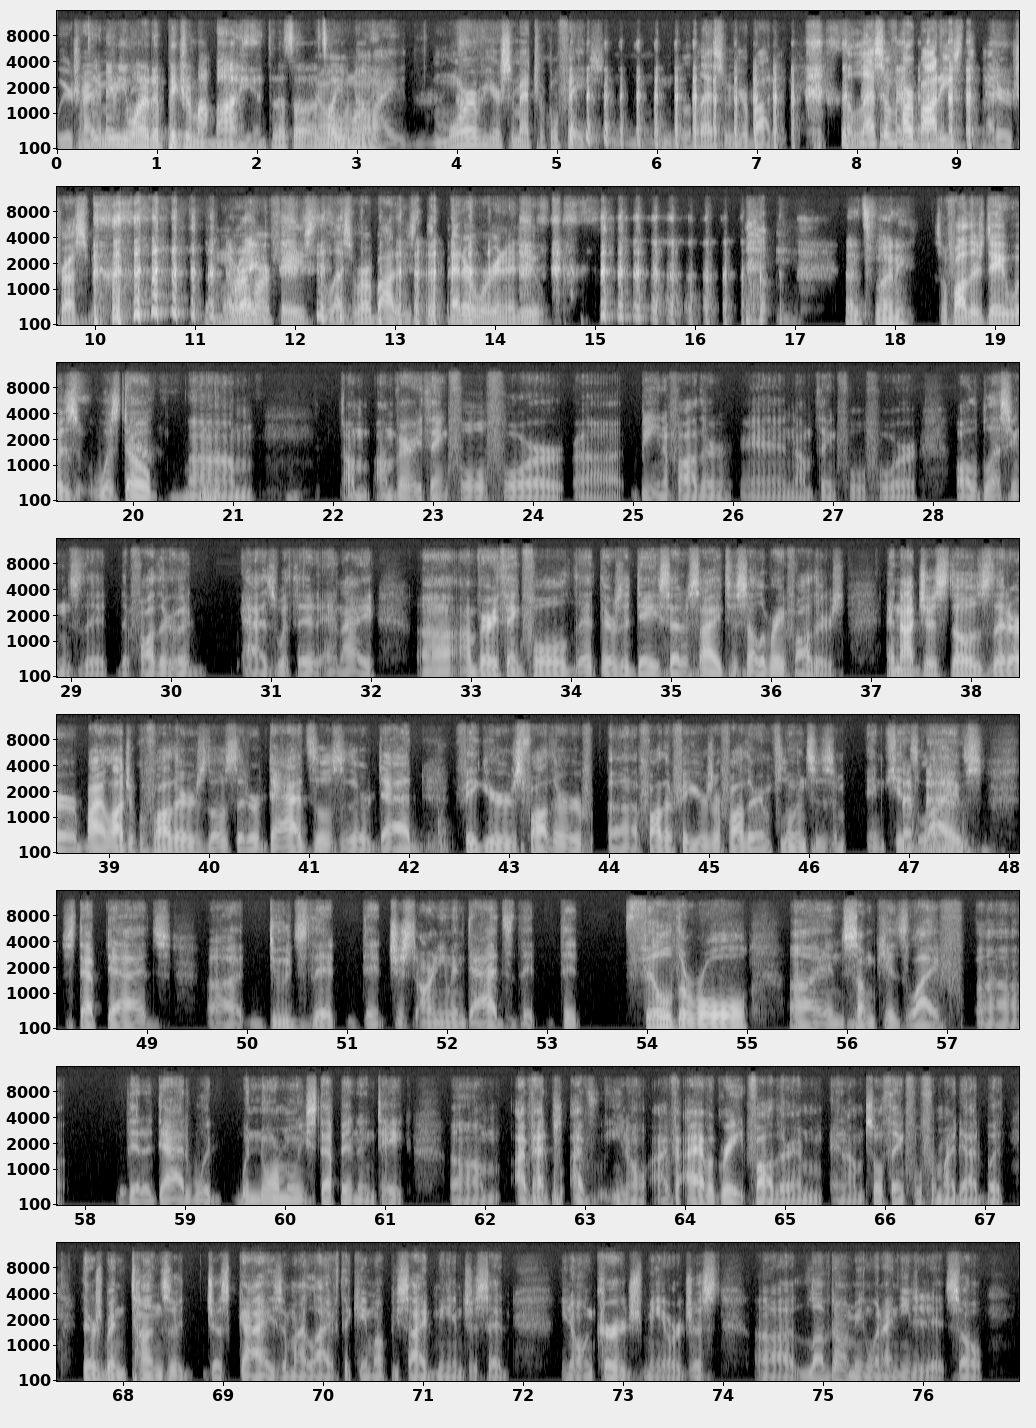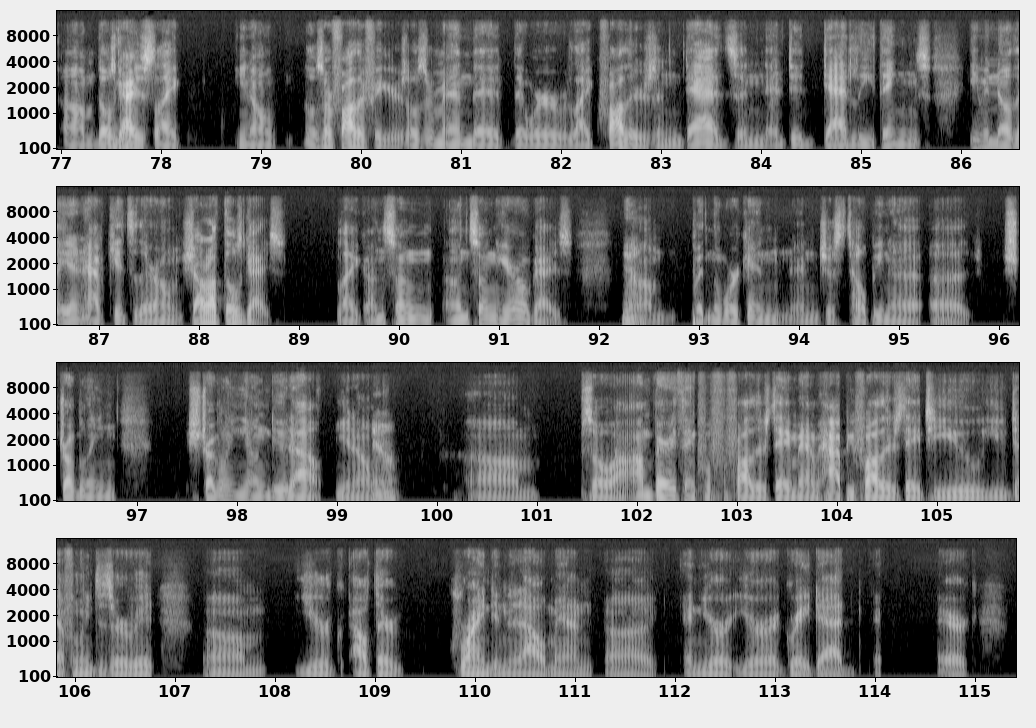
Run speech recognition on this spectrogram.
We are trying to maybe you wanted a picture of my body. That's- all. That's no, all you no. I more of your symmetrical face, the less of your body. The less of our bodies, the better. Trust me. The more Right? of our face, the less of our bodies, the better we're gonna do. That's funny. So Father's Day was was dope. Mhm. Um, I'm I'm very thankful for uh, being a father, and I'm thankful for all the blessings that that fatherhood has with it. And I uh, I'm very thankful that there's a day set aside to celebrate fathers, and not just those that are biological fathers, those that are dads, those that are dad figures, father uh, father figures, or father influences in, in kids' Stepdads. lives, stepdads uh dudes that that just aren't even dads that that fill the role uh in some kid's life uh that a dad would would normally step in and take. Um i've had i've you know i've i have a great father and and i'm so thankful for my dad but there's been tons of just guys in my life that came up beside me and just said you know encouraged me or just uh loved on me when i needed it. So um those Mhm. guys like you know those are father figures. Those are men that that were like fathers and dads and and did dadly things even though they didn't have kids of their own. Shout out those guys like unsung unsung hero guys Yeah. um putting the work in and just helping a, a struggling struggling young dude out you know? Yeah. um so i'm very thankful for father's day man. Happy father's day to you. You definitely deserve it. Um you're out there grinding it out man. Uh and you're you're a great dad Erik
